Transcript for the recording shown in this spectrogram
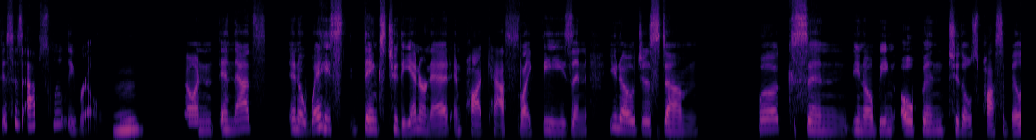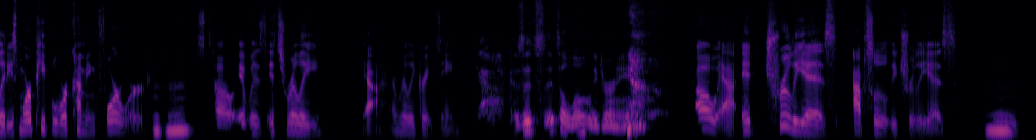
This is absolutely real." Mhm. You know, and and that's in a way thanks to the internet and podcasts like these and you know just um books and you know being open to those possibilities more people were coming forward Mhm. so it was it's really yeah a really great thing Yeah, because it's it's a lonely journey. oh yeah it truly is absolutely truly is Mm.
